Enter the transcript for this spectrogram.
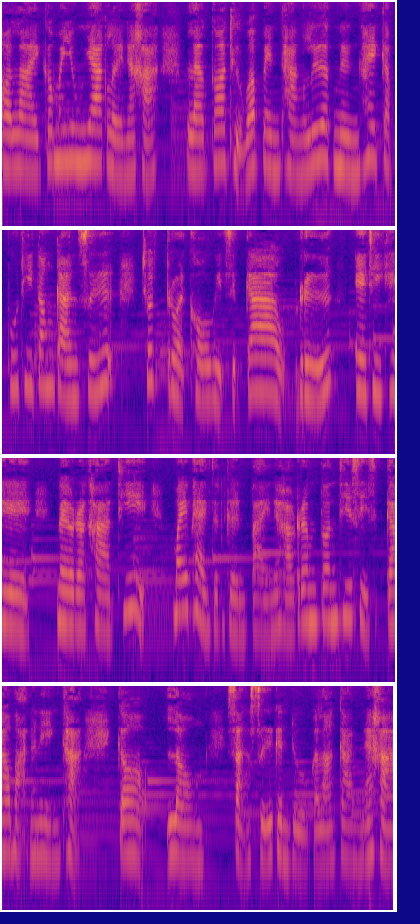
ออนไลน์ก็ไม่ยุ่งยากเลยนะคะ แล้วก็ถือว่าเป็นทางเลือกหนึ่งให้กับผู้ที่ต้องการซื้อชุดตรวจโควิด -19 หรือ ATK ในราคาที่ไม่แพงจนเกินไปนะคะ เริ่มต้นที่ 49 บาทนั่นเองค่ะ ก็ลองสั่งซื้อกันดูก็แล้วกันนะคะ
